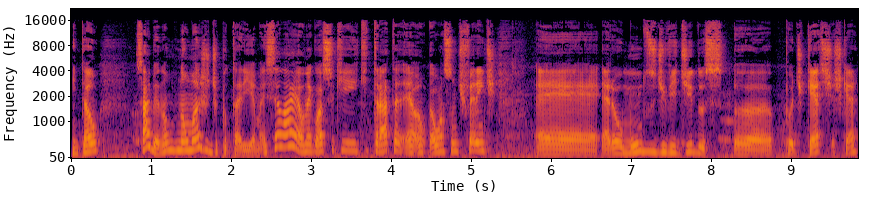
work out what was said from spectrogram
Então, sabe, eu não, não manjo de putaria, mas sei lá, é um negócio que, que trata. É, é um assunto diferente. É, era o Mundos Divididos uh, podcast, acho que é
